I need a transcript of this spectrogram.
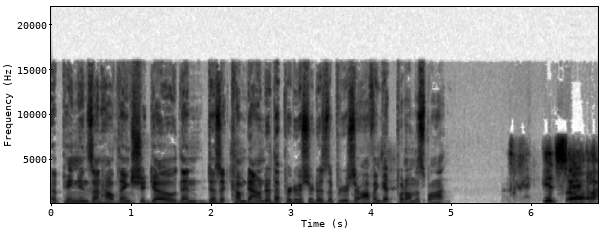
opinions on how things should go, then does it come down to the producer? Does the producer often get put on the spot? it's uh,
